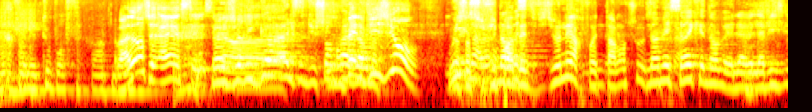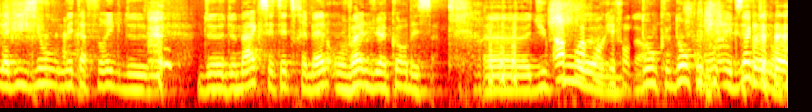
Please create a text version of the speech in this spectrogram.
grave, de tout pour faire. Bah non, c'est. Eh, je rigole, c'est du chambrage. Belle vision oui, ça suffit pas d'être visionnaire, faut être talentueux. Non, mais c'est vrai que non, mais la, la, vision métaphorique de, de, de, Max était très belle. On va lui accorder ça. Euh, du coup, euh, donc, donc, exactement.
